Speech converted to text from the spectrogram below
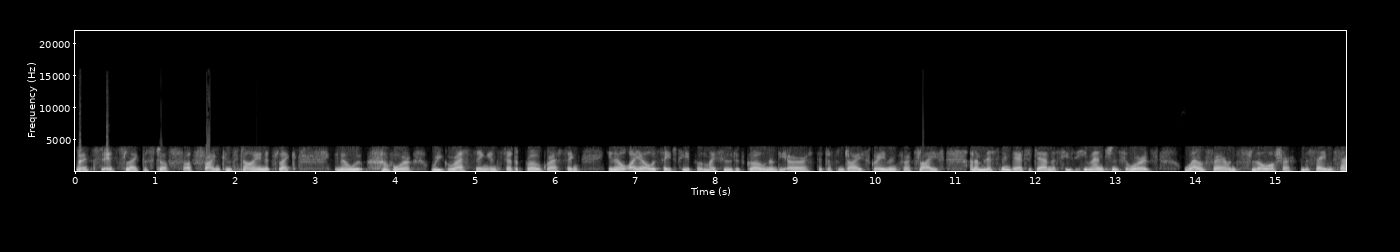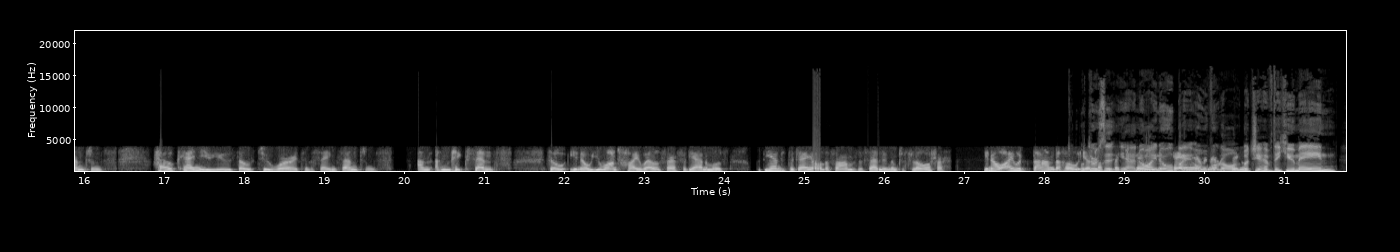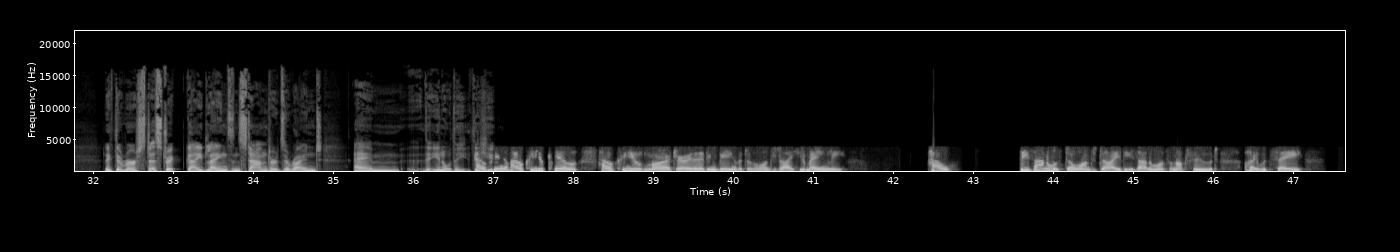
It's it's like the stuff of Frankenstein. It's like you know, we're regressing instead of progressing. You know, I always say to people, my food is grown in the earth. It doesn't die screaming for its life. And I'm listening there to Dennis. He's, he mentions the words welfare and slaughter in the same sentence. How can you use those two words in the same sentence and, and make sense? So, you know, you want high welfare for the animals, but at the end of the day, all the farmers are sending them to slaughter. You know, I would ban the whole. But a, yeah, no, I know by overall, but you have the humane like there are st- strict guidelines and standards around um, the, you know, the, the how can you, how can you kill? How can you murder a living being that doesn't want to die humanely? How? These animals don't want to die. These animals are not food. I would say,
